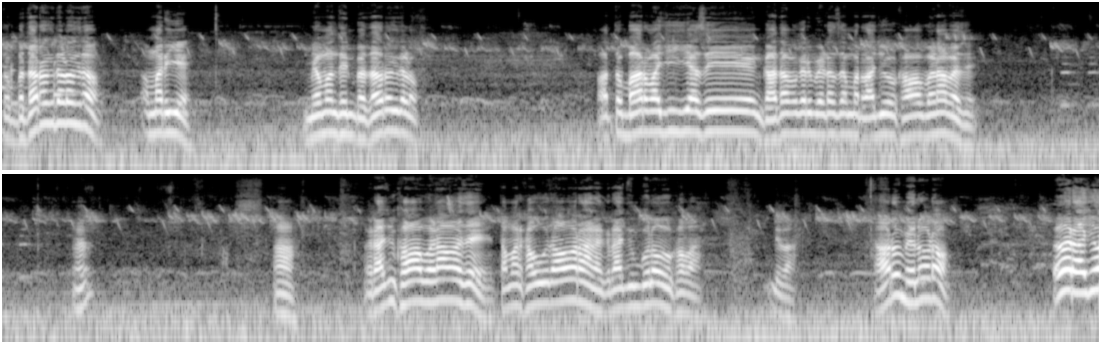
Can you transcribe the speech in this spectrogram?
તો વધારો કે દાડો કીધો અમારી એ. મહેમાન થઈને વધારો એક દાડો આ તો બાર વાગી ગયા છે. ગાધા વગર બેઠા છે. અમારા રાજુ ખાવા બનાવે છે. હા? હા. રાજુ ખાવા બનાવે છે. તમારે ખાવું તો આવો રાજુ બોલાવો ખાવા. લેવા સારું મેલોડો. એ રાજુ!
